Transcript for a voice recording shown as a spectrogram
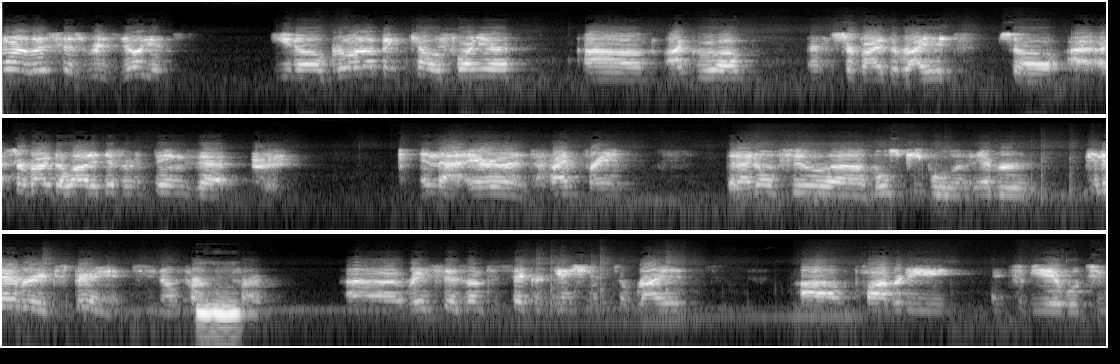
more or less his resilience. You know, growing up in California, um, I grew up and survived the riots. So I, I survived a lot of different things that in that era and time frame that I don't feel uh, most people ever can ever experience. You know, from mm-hmm. from uh, racism to segregation to riots, uh, poverty and to be able to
